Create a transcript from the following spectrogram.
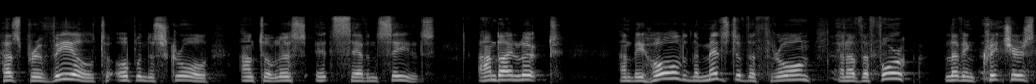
has prevailed to open the scroll and to loose its seven seals. And I looked, and behold, in the midst of the throne and of the four living creatures,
